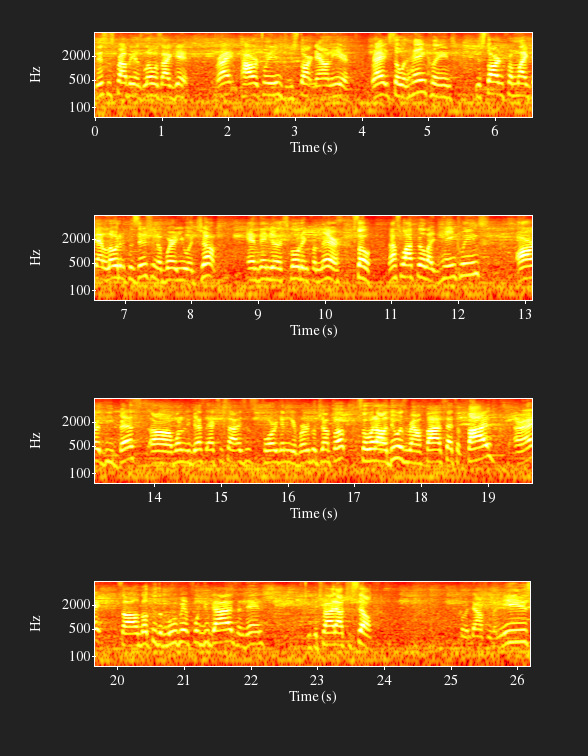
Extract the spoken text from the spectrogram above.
this is probably as low as I get. right? Power cleans, you start down here, right? So with hang cleans, you're starting from like that loaded position of where you would jump and then you're exploding from there. So that's why I feel like hang cleans are the best, um, one of the best exercises for getting your vertical jump up. So what I'll do is around five sets of five, all right? So I'll go through the movement for you guys and then you can try it out yourself. Coming down from the knees,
